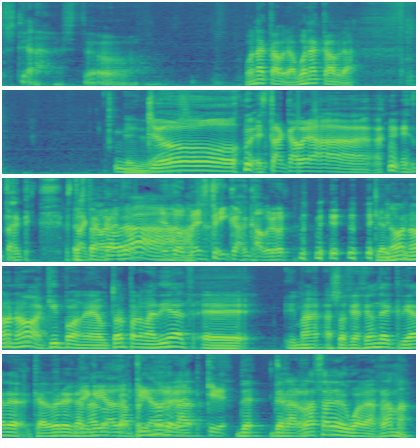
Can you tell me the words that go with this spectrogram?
Hostia, esto. Buena cabra, buena cabra. Yo. Esta cabra. Esta, esta Esta cabra, es do- cabra- Es, doméstica, cabrón. Que no, no, no. Aquí pone autor Paloma Díaz. eh, Asociación de criar, Criadores De Ganado criador- Caprino de la, de, la raza del Guadarrama.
